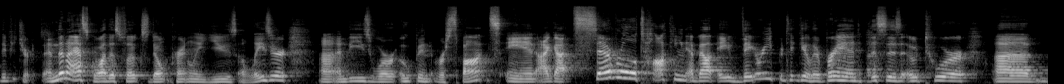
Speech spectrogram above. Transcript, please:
the future. And then I asked why those folks don't currently use a laser. Uh, and these were open response. And I got several talking about a very particular brand. This is Ortur, uh,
